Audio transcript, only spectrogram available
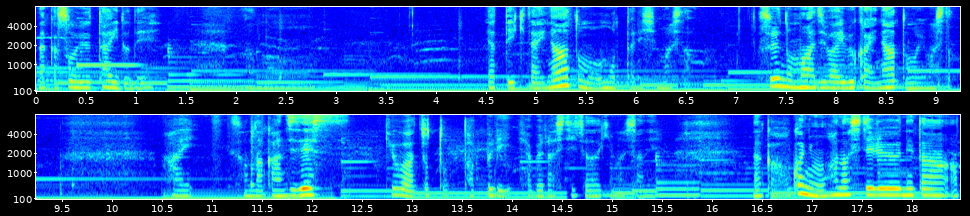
なんかそういう態度で、あの、やっていきたいなとも思ったりしました。そういうのも味わい深いなと思いました。はいそんな感じです。今日はちょっとたっぷり喋らせていただきましたね。なんか他にも話してるネタあっ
